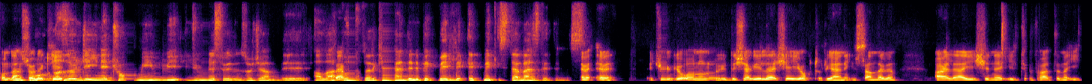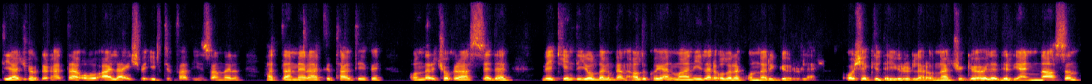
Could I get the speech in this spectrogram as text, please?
Ondan sonraki... Bu az önce yine çok mühim bir cümle söylediniz hocam. Ee, Allah ben... dostları kendini pek belli etmek istemez dediniz. Evet, evet. Çünkü onun dışarıyla şey yoktur. Yani insanların alayişine, iltifatına ihtiyacı yoktur. Hatta o alayiş ve iltifat insanların hatta merakı, taltifi onları çok rahatsız eder ve kendi yollarından alıkoyan maniler olarak onları görürler. O şekilde yürürler onlar çünkü öyledir. Yani Nas'ın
